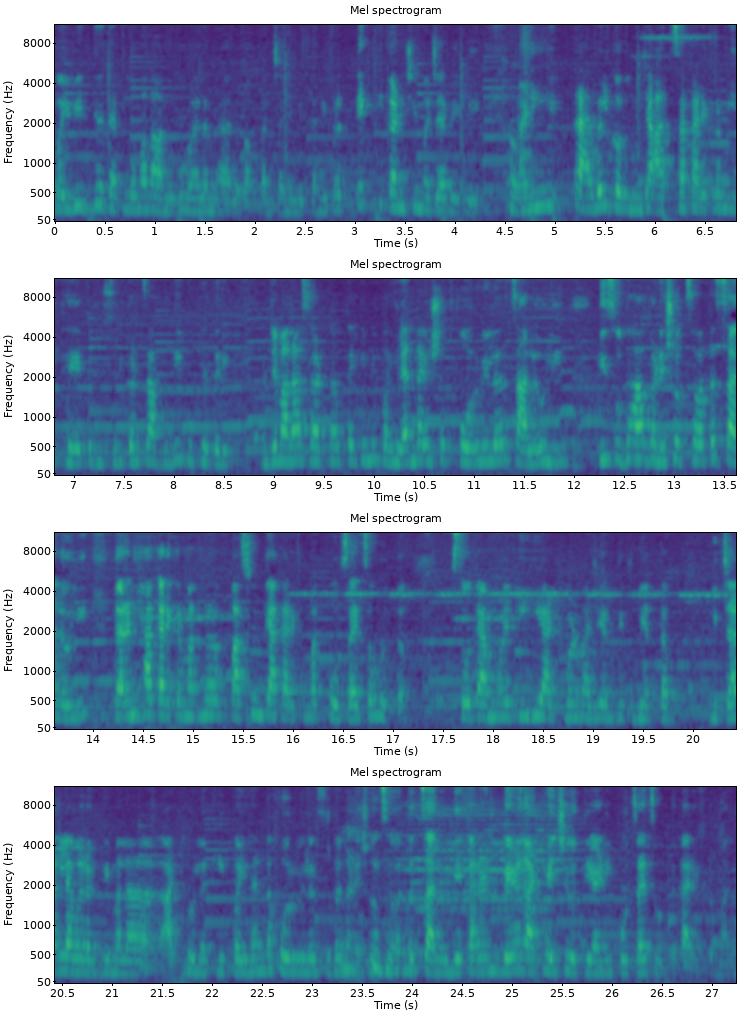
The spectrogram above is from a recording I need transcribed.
वैविध्य त्यातलं मला अनुभवायला मिळालं बाप्पांच्या निमित्ताने. प्रत्येक ठिकाणची मजा वेगळी. आणि आणि ट्रॅव्हल करून म्हणजे आजचा कार्यक्रम इथे तर दुसरीकडचा अगदी कुठेतरी म्हणजे मला असं आठवतंय की मी पहिल्यांदा आयुष्यात फोर व्हीलर चालवली. ती सुद्धा गणेशोत्सवातच चालवली. कारण ह्या कार्यक्रमात पासून त्या कार्यक्रमात पोचायचं होतं. सो त्यामुळे तीही आठवण माझी अगदी तुम्ही आता विचारल्यावर अगदी मला आठवलं की पहिल्यांदा फोर व्हीलर सुद्धा गणेशोत्सवातच चालवली आहे कारण वेळ गाठायची होती आणि पोचायचं होतं कार्यक्रमाला.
